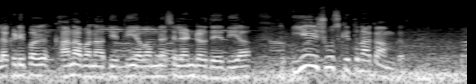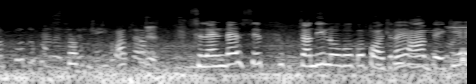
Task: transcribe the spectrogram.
लकड़ी पर खाना बनाती थी अब हमने सिलेंडर दे दिया। तो ये इशूज़ कितना काम करते हैं? जी। सिलेंडर सिर्फ़ चंद ही लोगों को पहुँच रहे हैं। आप देखिए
